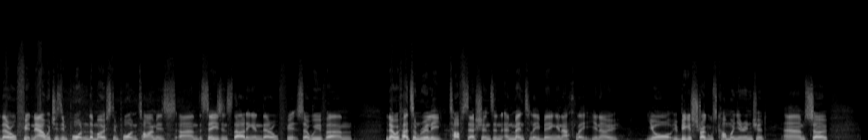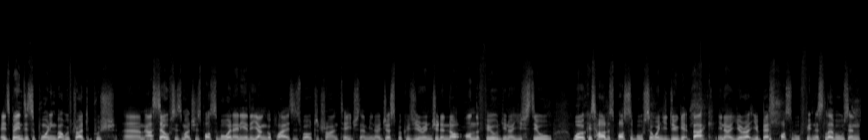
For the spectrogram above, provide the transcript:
they're all fit now, which is important. The most important time is um, the season starting, and they're all fit. So we've, um, you know, we've had some really tough sessions, and, and mentally being an athlete, you know, your your biggest struggles come when you're injured. Um, so it's been disappointing, but we've tried to push um, ourselves as much as possible and any of the younger players as well to try and teach them, you know, just because you're injured and not on the field, you know, you still work as hard as possible. So when you do get back, you know, you're at your best possible fitness levels. And,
